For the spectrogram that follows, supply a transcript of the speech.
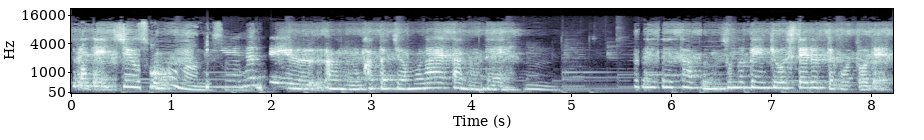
それで一応そうなんですね。っていうあの形はもらえたのでうんそれで多分その勉強してるってことで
